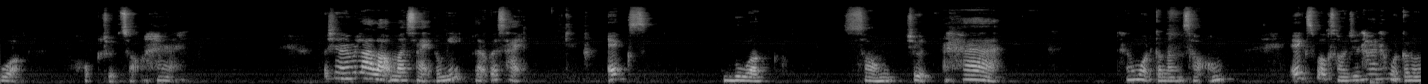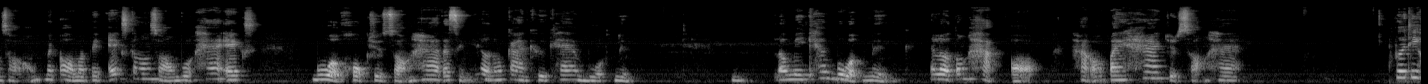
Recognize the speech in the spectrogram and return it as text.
บวก 6.25 เพราะฉะนั้นเวลาเราเอามาใส่ตรงนี้ เราก็ใส่ x บวก 2.5 ทั้งหมดกำลังสอง x บวก 2.5 ทั้งหมดกำลังสองมันออกมาเป็น x กำลังสองบวก 5x บวก 6.25 แต่สิ่งที่เราต้องการคือแค่บวก 1 เรามีแค่บวก 1 แล้วเราต้องหักออก หักออกไป 5.25 เพื่อที่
